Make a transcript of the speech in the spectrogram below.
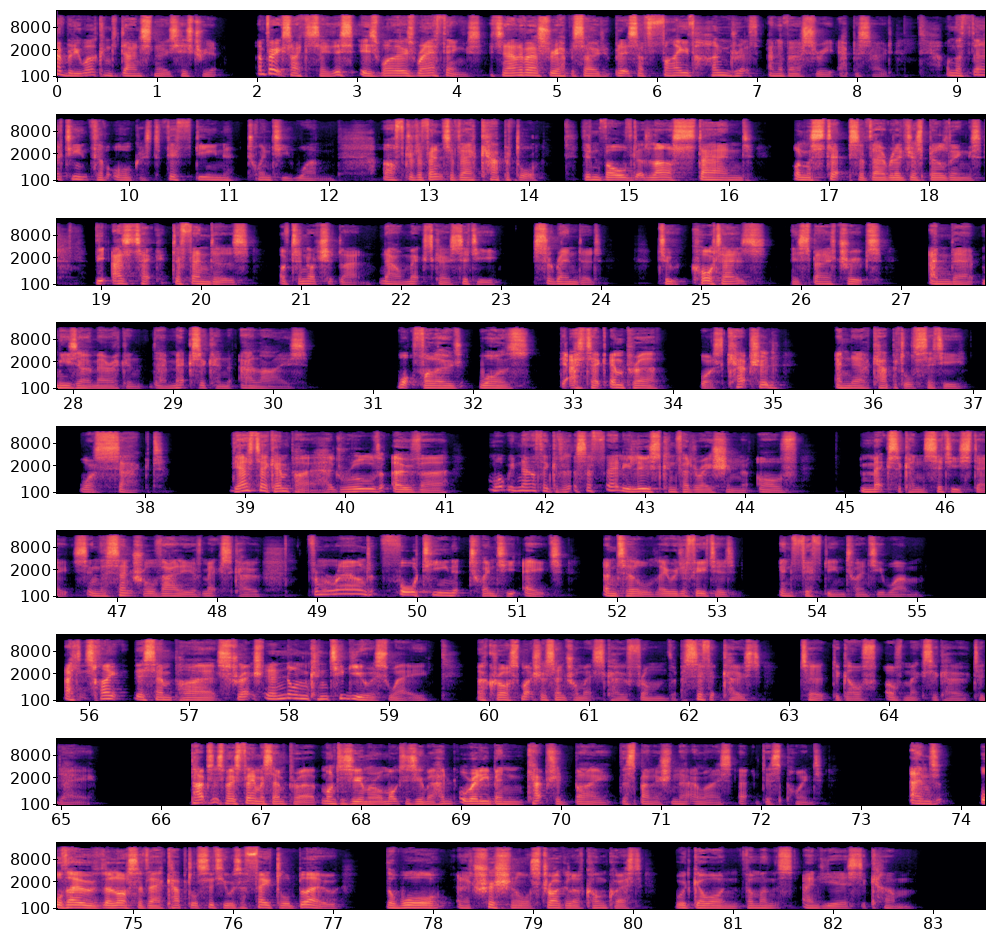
Hi, everybody. Welcome to Dan Snow's History. I'm very excited to say this is one of those rare things. It's an anniversary episode, but it's a 500th anniversary episode. On the 13th of August, 1521, after a defense of their capital that involved a last stand on the steps of their religious buildings, the Aztec defenders of Tenochtitlan, now Mexico City, surrendered to Cortez, his Spanish troops, and their Mesoamerican, their Mexican allies. What followed was the Aztec emperor was captured and their capital city was sacked. The Aztec Empire had ruled over what we now think of as a fairly loose confederation of Mexican city states in the central valley of Mexico from around 1428 until they were defeated in 1521. At its height, this empire stretched in a non contiguous way across much of central Mexico from the Pacific coast to the Gulf of Mexico today. Perhaps its most famous emperor, Montezuma or Moctezuma, had already been captured by the Spanish and their allies at this point. And although the loss of their capital city was a fatal blow, the war and attritional struggle of conquest would go on for months and years to come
